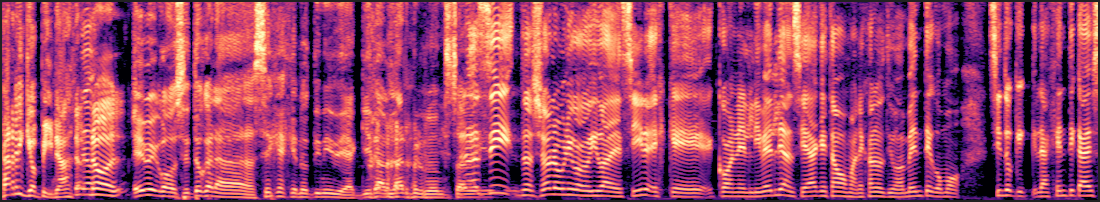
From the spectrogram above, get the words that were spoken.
Harry, ¿qué opina? No, Eve cuando se toca las cejas que no tiene idea. Quiere hablar, pero no sabe. Ah, sí, no, yo lo único que iba a decir es que con el nivel de ansiedad que estamos manejando últimamente, como siento que la gente cada vez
